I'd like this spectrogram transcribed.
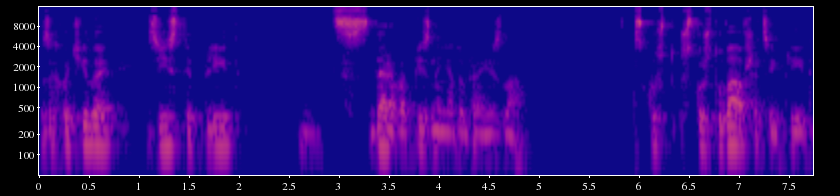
захотіли з'їсти плід з дерева пізнання добра і зла. Скуштувавши цей плід,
